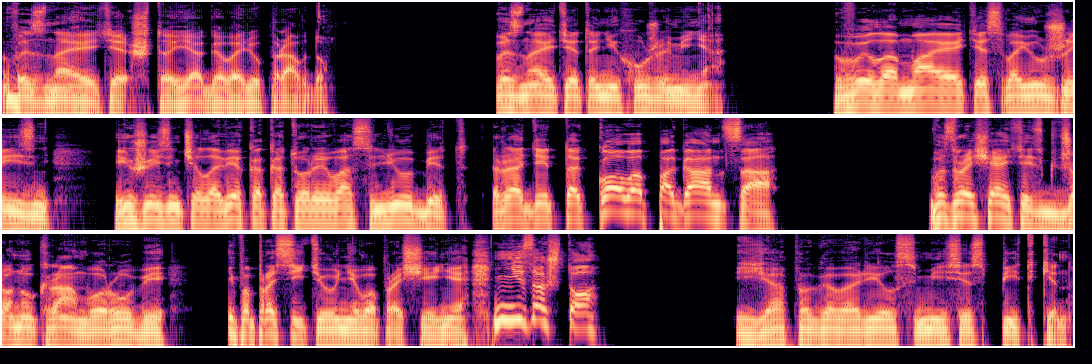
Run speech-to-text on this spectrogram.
Вы знаете, что я говорю правду. Вы знаете, это не хуже меня. Вы ломаете свою жизнь и жизнь человека, который вас любит, ради такого поганца. Возвращайтесь к Джону Крамву, Руби, и попросите у него прощения. Ни за что! «Я поговорил с миссис Питкин.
